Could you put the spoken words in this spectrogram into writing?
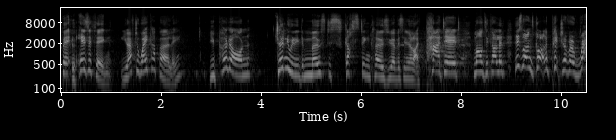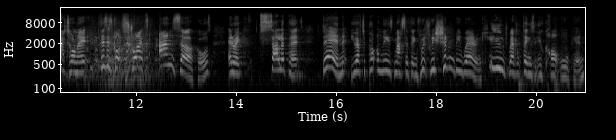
But here's the thing you have to wake up early, you put on genuinely the most disgusting clothes you've ever seen in your life. Padded, multicoloured. This one's got a picture of a rat on it. This has got stripes and circles. Anyway, salopettes. Then you have to put on these massive things, which we shouldn't be wearing, huge metal things that you can't walk in.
